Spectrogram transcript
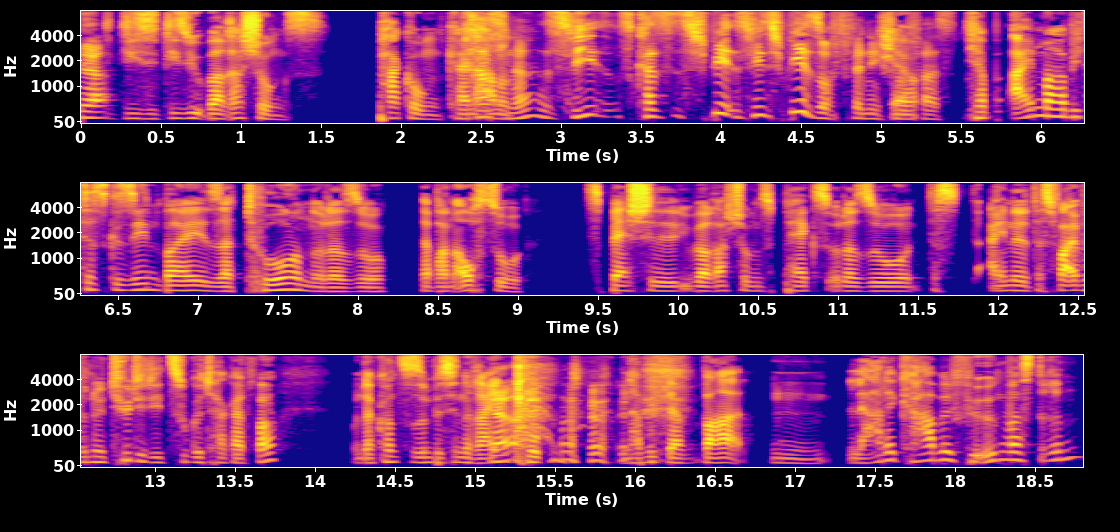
Ja. Diese, diese Überraschungspackung, keine Krass, Ahnung. ne? Das ist wie, das ist Spiel, das ist wie Spielsucht, finde ich schon Ja. fast. Ich habe einmal habe ich das gesehen bei Saturn oder so. Da waren auch so Special Überraschungspacks oder so. Das eine, das war einfach eine Tüte, die zugetackert war und da konntest du so ein bisschen reingucken. Und hab ich, da war ein Ladekabel für irgendwas drin,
